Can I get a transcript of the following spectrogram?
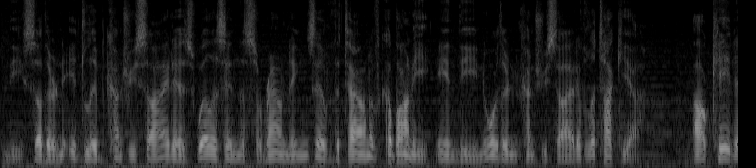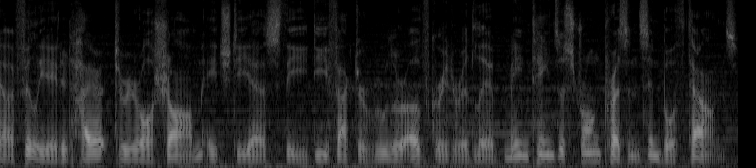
in the southern Idlib countryside as well as in the surroundings of the town of Kabani in the northern countryside of Latakia. Al-Qaeda-affiliated Hayat Tahrir al-Sham, HTS, the de facto ruler of Greater Idlib, maintains a strong presence in both towns.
